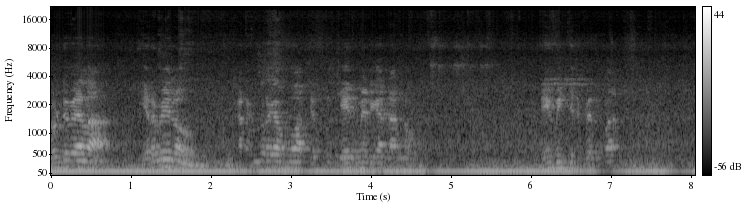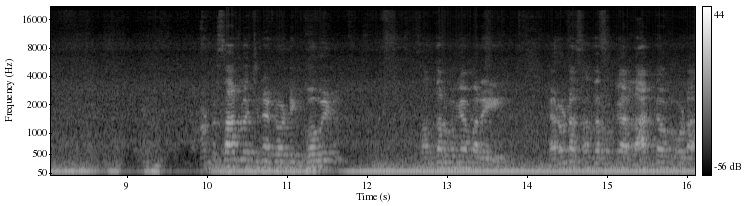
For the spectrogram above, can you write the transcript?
రెండు వేల ఇరవైలో కనకదుర్గ అమ్మవారి టెంపుల్ చైర్మన్గా నన్ను నియమించిన పిదప సార్లు వచ్చినటువంటి కోవిడ్ సందర్భంగా మరి కరోనా సందర్భంగా లాక్డౌన్ కూడా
